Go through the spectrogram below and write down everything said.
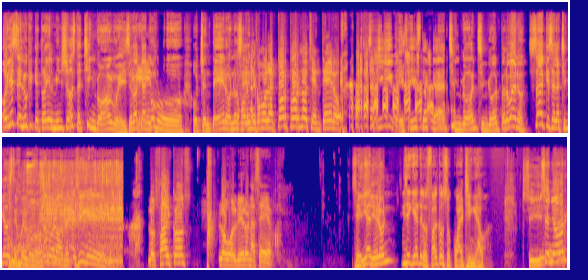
Oye, ese look que trae el Min Show está chingón, güey. Se ve acá como ochentero, no Como, sé. de, como de actor porno ochentero. Sí, güey, sí, está acá chingón, chingón. Pero bueno, sáquese la chingada de este juego. Vámonos, ¿de qué sigue? Los Falcons lo volvieron a hacer. ¿Qué ¿Seguía, hicieron? ¿Sí seguía el de los Falcons o cuál chingado? Sí, señor.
